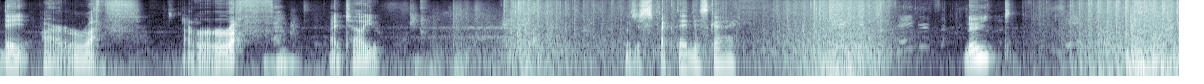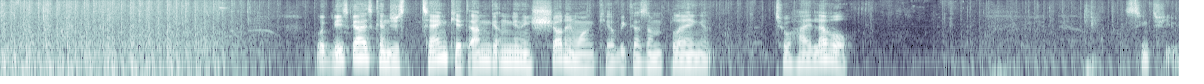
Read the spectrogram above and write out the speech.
They are rough. Rough. I tell you. I'll just spectate this guy. Wait. Look, these guys can just tank it. I'm, I'm getting shot in one kill because I'm playing at too high level. Synced view.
